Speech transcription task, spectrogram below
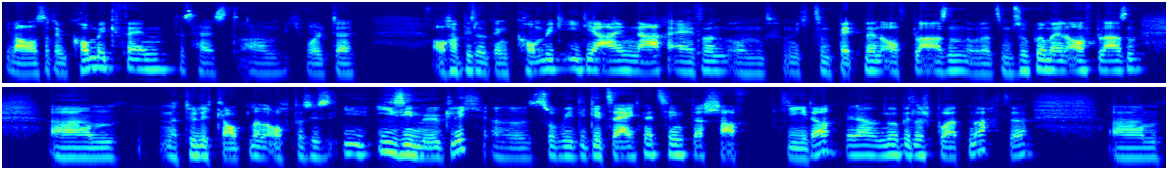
Ich war außerdem Comic-Fan, das heißt, ähm, ich wollte auch ein bisschen den Comic-Idealen nacheifern und mich zum Batman aufblasen oder zum Superman aufblasen. Ähm, natürlich glaubt man auch, das ist e easy möglich. Also, so wie die gezeichnet sind, das schafft jeder, wenn er nur ein bisschen Sport macht. Ja. Ähm,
